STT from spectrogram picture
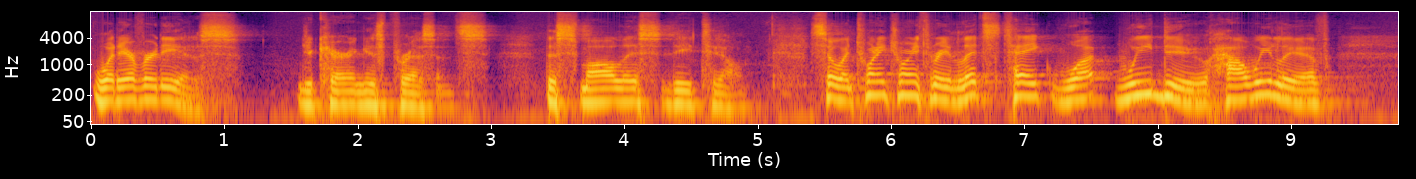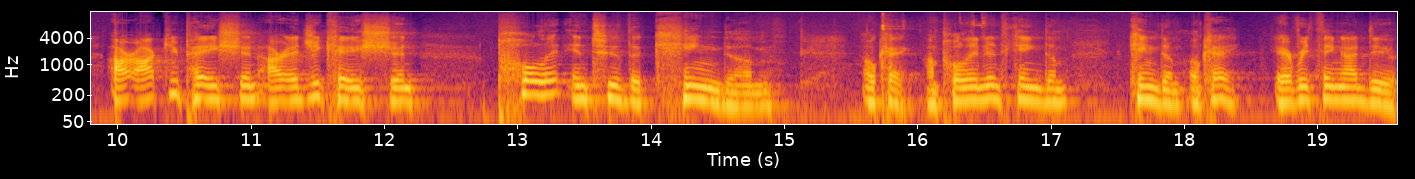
Whatever it is, you're carrying his presence. The smallest detail. So in 2023, let's take what we do, how we live, our occupation, our education, pull it into the kingdom. Okay, I'm pulling into kingdom. Kingdom, okay. Everything I do,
